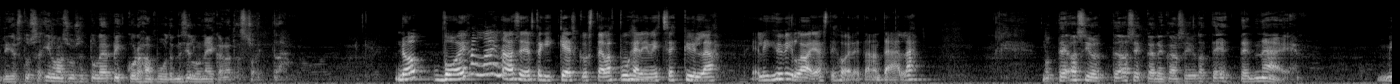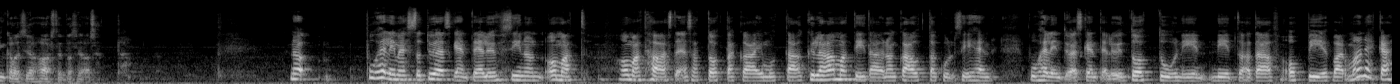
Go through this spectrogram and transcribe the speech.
Eli jos tuossa ilmansuussa tulee pikkurahan puute, niin silloin ei kannata soittaa. No, voihan laina-asioistakin keskustella puhelimitse kyllä. Eli hyvin laajasti hoidetaan täällä. No te asioitte asiakkaiden kanssa, joita te ette näe. Minkälaisia haasteita se asettaa? No, puhelimessa työskentely, siinä on omat, omat haasteensa totta kai, mutta kyllä ammattitaidon kautta, kun siihen puhelintyöskentelyyn tottuu, niin, niin tuota, oppii varmaan ehkä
